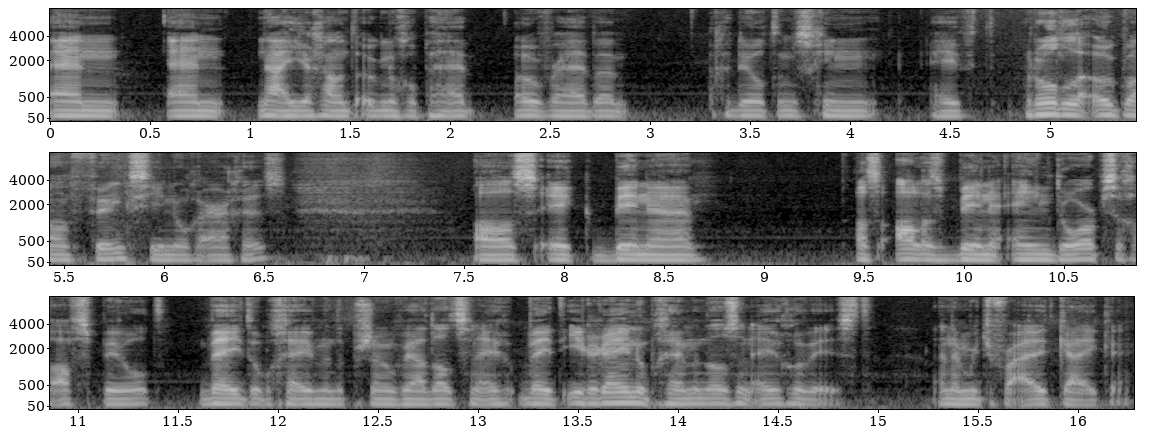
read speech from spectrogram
En, en nou, hier gaan we het ook nog op over hebben. Gedeelte misschien heeft roddelen ook wel een functie nog ergens. Als ik binnen als alles binnen één dorp zich afspeelt, weet op een gegeven moment de persoon van ja, dat is een weet iedereen op een gegeven moment dat is een egoïst. En daar moet je voor uitkijken.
